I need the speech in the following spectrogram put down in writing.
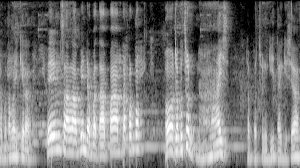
dapat apa kira? Bim salapin dapat apa? Prak prak oh dapat sun. Nice. Dapat sun kita guys ya.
